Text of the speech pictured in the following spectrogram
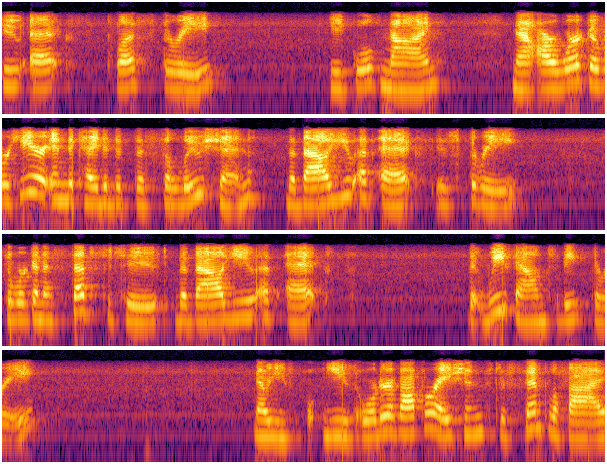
2x plus 3 equals 9. Now our work over here indicated that the solution, the value of x is 3. So we're going to substitute the value of x that we found to be 3. Now you use order of operations to simplify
